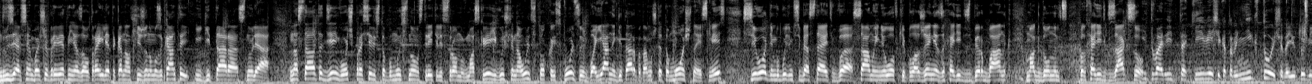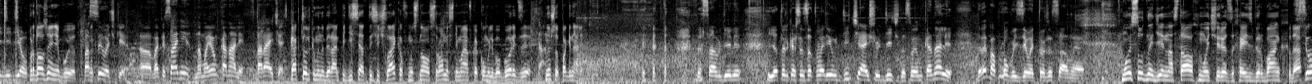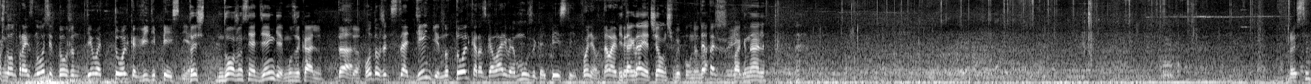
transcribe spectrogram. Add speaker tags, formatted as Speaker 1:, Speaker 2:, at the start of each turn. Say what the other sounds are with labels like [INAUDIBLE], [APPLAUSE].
Speaker 1: Друзья, всем большой привет, меня зовут Раиль, это канал Хижина Музыканты и гитара с нуля. Настал этот день, вы очень просили, чтобы мы снова встретились с Ромой в Москве и вышли на улицу, только используя баян и гитары, потому что это мощная смесь. Сегодня мы будем себя ставить в самые неловкие положения, заходить в Сбербанк, Макдональдс, подходить к ЗАГСу.
Speaker 2: И творить такие вещи, которые никто еще на Ютубе не делал.
Speaker 1: Продолжение будет.
Speaker 2: По ссылочке э, в описании на моем канале. Вторая часть.
Speaker 1: Как только мы набираем 50 тысяч лайков, мы снова с Ромой снимаем в каком-либо городе.
Speaker 2: Да.
Speaker 1: Ну что, погнали. [LAUGHS]
Speaker 2: На самом деле, я только что сотворил дичайшую дичь на своем канале. Давай попробуй сделать то же самое.
Speaker 1: Мой судный день настал, мой черед заходить в Сбербанк. Да?
Speaker 2: Все, что он произносит, должен делать только в виде песни.
Speaker 1: То есть должен снять деньги музыкально.
Speaker 2: да,
Speaker 1: всё.
Speaker 2: он должен снять деньги, но только разговаривая музыкой, песней. Понял? Давай
Speaker 1: И
Speaker 2: вперед.
Speaker 1: тогда я челлендж выполню,
Speaker 2: Вот
Speaker 1: да?
Speaker 2: это жесть.
Speaker 1: Погнали. Здрасте.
